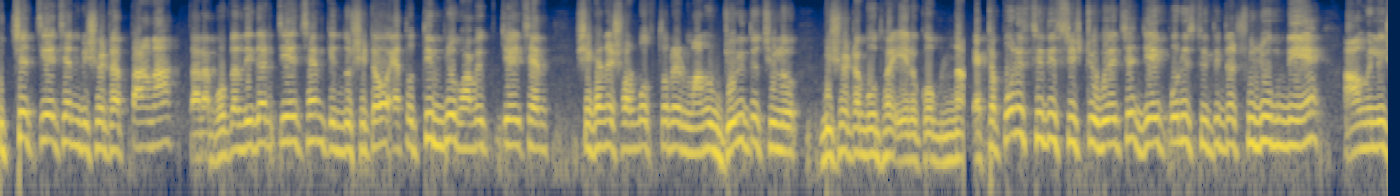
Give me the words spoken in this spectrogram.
উচ্ছেদ চেয়েছেন বিষয়টা তা না, তারা ভোটাধিকার চেয়েছেন, কিন্তু সেটাও এত তীব্রভাবে চেয়েছেন, সেখানে সর্বস্তরের মানুষ জড়িত ছিল, বিষয়টা বোধ হয় এরকম না। একটা পরিস্থিতি সৃষ্টি হয়েছে, যেই পরিস্থিতিটা সুযোগ নিয়ে আওয়ামী লীগ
